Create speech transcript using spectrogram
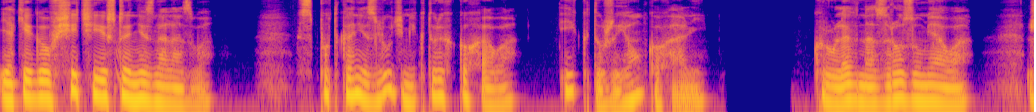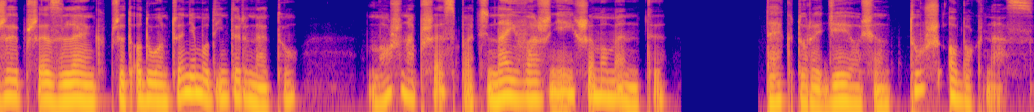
jakiego w sieci jeszcze nie znalazła. Spotkanie z ludźmi, których kochała i którzy ją kochali. Królewna zrozumiała, że przez lęk przed odłączeniem od internetu można przespać najważniejsze momenty, te, które dzieją się tuż obok nas.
